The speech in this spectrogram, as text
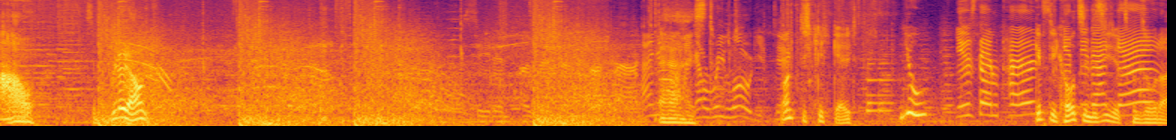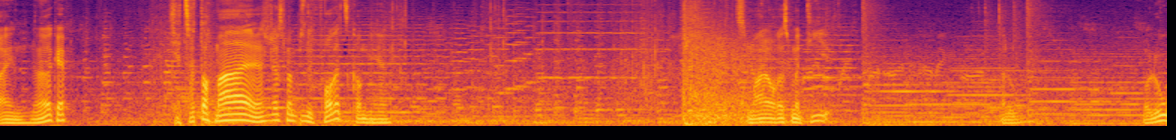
Au. So ein blöder Honk. Ist. Dick. Und ich krieg Geld. Juhu. Gib die Codes in die Sicherheitskonsole ein. Na, okay. Jetzt wird doch mal. Lass mich erst mal ein bisschen vorwärts kommen hier. Zumal auch erstmal die. Hallo. Hallo.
